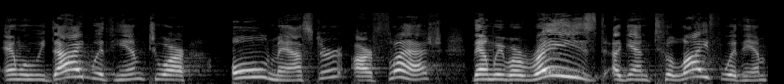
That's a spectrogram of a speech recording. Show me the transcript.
and when we died with him to our old master, our flesh, then we were raised again to life with him,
